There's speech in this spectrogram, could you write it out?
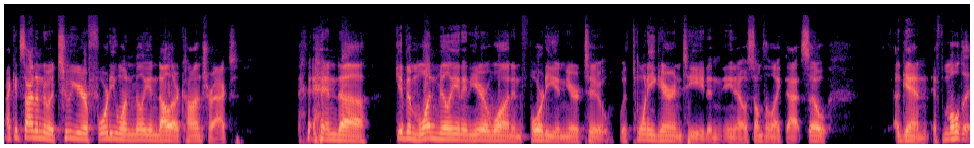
I could sign him to a two year, forty one million dollar contract, and uh, give him one million in year one and forty in year two, with twenty guaranteed, and you know something like that. So again, if multi-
